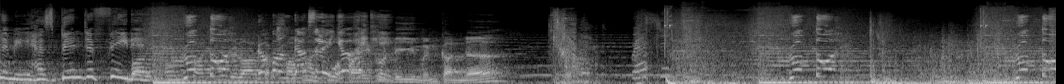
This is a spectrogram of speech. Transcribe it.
enemy has been บาง defeated. ครั้งการใช้เวลากับชาวบ้านทั่วไปก็ดีเหมือนกันนะ รวบตัว รวบตัว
